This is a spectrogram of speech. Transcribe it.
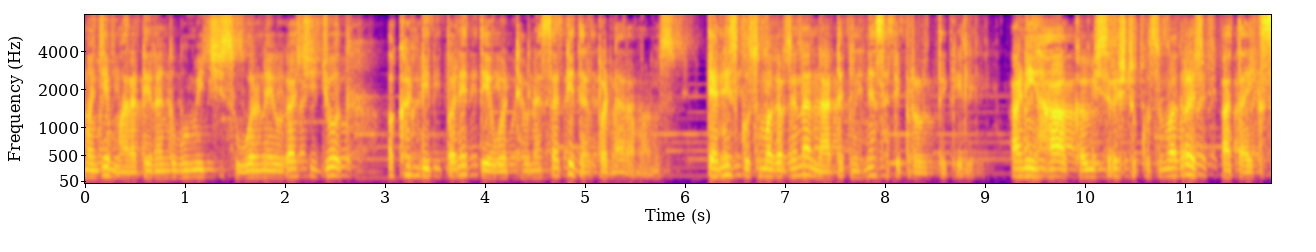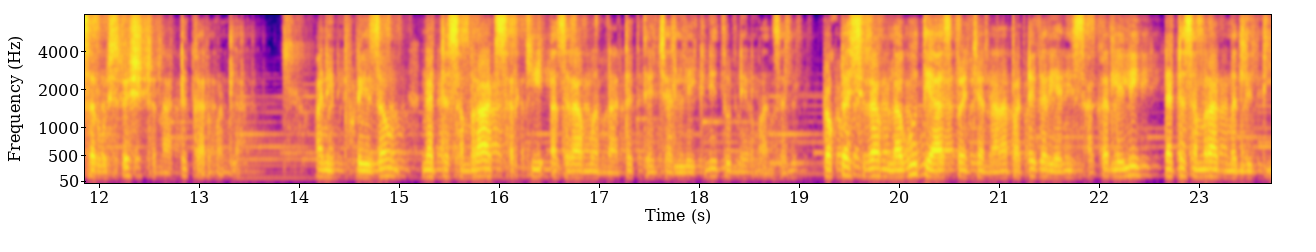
म्हणजे मराठी रंगभूमीची सुवर्णयुगाची ज्योत अखंडितपणे तेवत ठेवण्यासाठी धडपडणारा माणूस. त्यांनीच कुसुमाग्रजांना नाटक लिहिण्यासाठी प्रवृत्त केले. आणि हा कविश्रेष्ठ कुसुमाग्रज आता एक सर्वश्रेष्ठ नाटककार बनला. आणि पुढे जाऊन नटसम्राट सारखी अजरामर नाटक त्यांच्या लेखणीतून निर्माण झाले. डॉक्टर श्रीराम लागू ते आजपर्यंतच्या नाना पाटेकर यांनी साकारलेली नटसम्राट मधली ती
